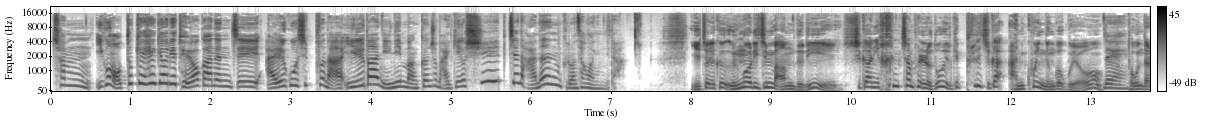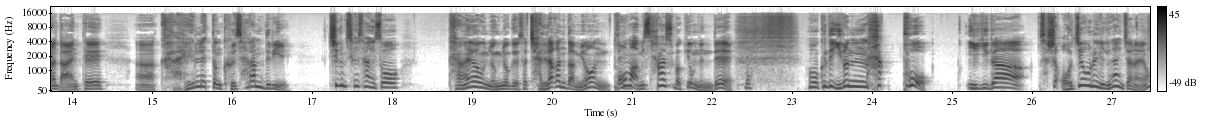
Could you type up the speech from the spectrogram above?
참 이건 어떻게 해결이 되어 가는지 알고 싶으나 일반인인 만큼 좀 알기가 쉽진 않은 그런 상황입니다. 예전에 그 응어리진 마음들이 시간이 한참 흘러도 이렇게 풀리지가 않고 있는 거고요. 네. 더군다나 나한테 아, 가해를 했던 그 사람들이 지금 세상에서 다양한 영역에서 잘 나간다면 더 네. 마음이 상할 수밖에 없는데 네. 어 근데 이런 학폭 얘기가 사실 어제 오늘 얘기는 아니잖아요.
